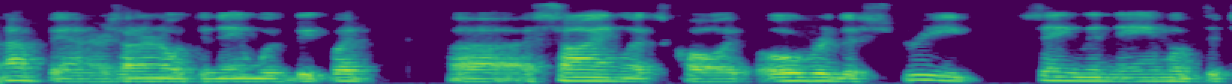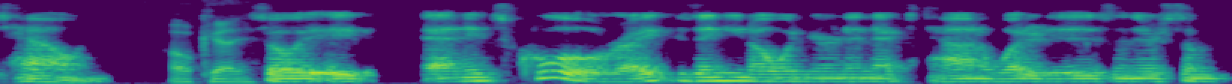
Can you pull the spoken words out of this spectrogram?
not banners, I don't know what the name would be, but uh, a sign, let's call it, over the street saying the name of the town. Okay. So it, and it's cool, right? Because then you know when you're in the next town and what it is, and there's some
